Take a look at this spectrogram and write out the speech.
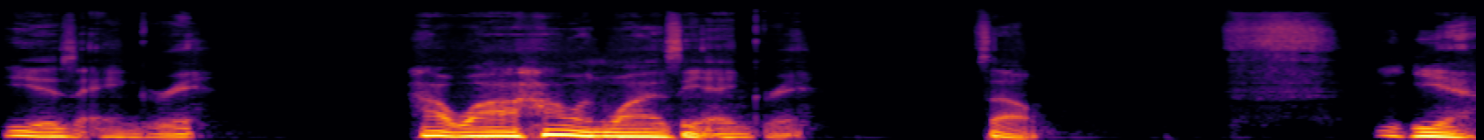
He is angry. How why how and why is he angry? So yeah.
